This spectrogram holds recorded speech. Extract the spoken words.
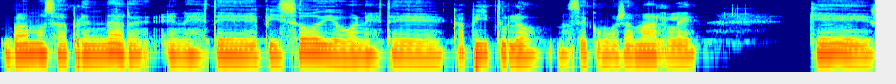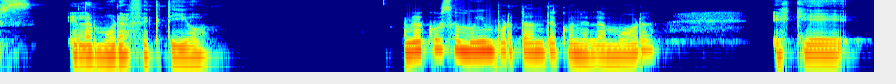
vamos a aprender en este episodio o en este capítulo, no sé cómo llamarle, qué es el amor afectivo. Una cosa muy importante con el amor es que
